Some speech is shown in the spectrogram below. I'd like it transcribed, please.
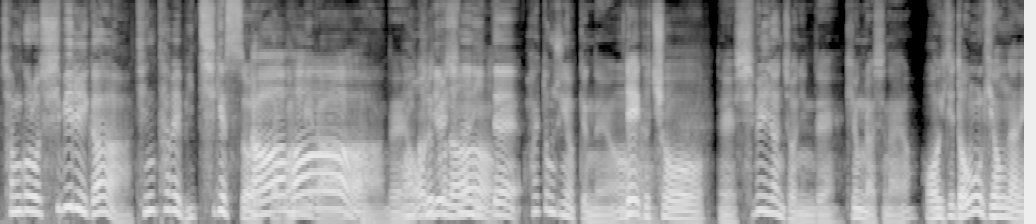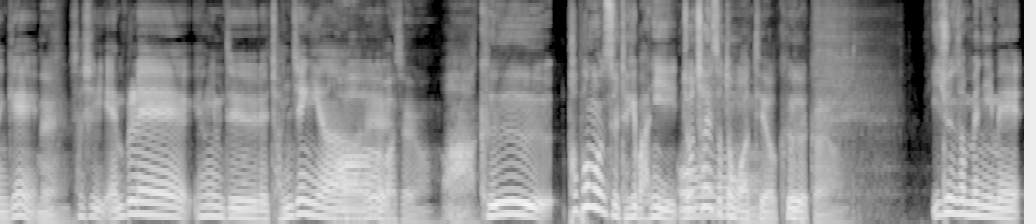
참고로 11위가 틴탑의 미치겠어였다고 아하. 합니다. 네, 아, 어, 그랬구나. 씨는 이때 활동 중이었겠네요. 네, 그쵸. 네, 11년 전인데 기억나시나요? 어, 이때 너무 기억나는 게 네. 사실 이 엠블랙 형님들의 아, 전쟁이야를 맞아요. 와, 그 퍼포먼스를 되게 많이 쫓아 있었던 것 같아요. 그 그러니까요. 이준 선배님의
